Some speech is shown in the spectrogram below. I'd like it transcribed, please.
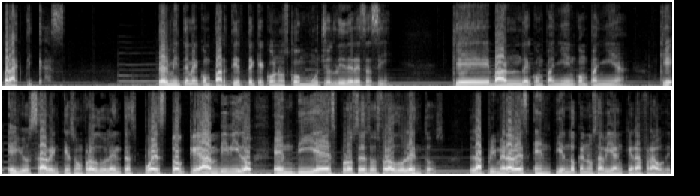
prácticas. Permíteme compartirte que conozco muchos líderes así, que van de compañía en compañía, que ellos saben que son fraudulentas, puesto que han vivido en 10 procesos fraudulentos. La primera vez entiendo que no sabían que era fraude,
